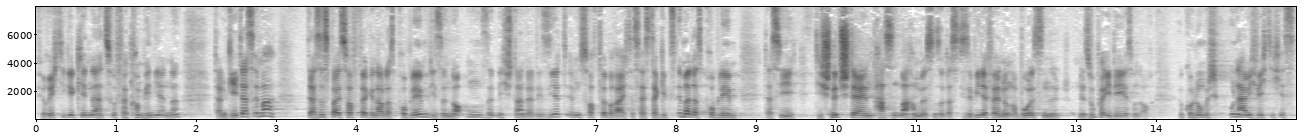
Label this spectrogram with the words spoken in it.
für richtige Kinder zu verkombinieren. Ne? Dann geht das immer. Das ist bei Software genau das Problem. Diese Noppen sind nicht standardisiert im Softwarebereich. Das heißt, da gibt es immer das Problem, dass Sie die Schnittstellen passend machen müssen, sodass diese Wiederverwendung, obwohl es eine, eine super Idee ist und auch ökonomisch unheimlich wichtig ist,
